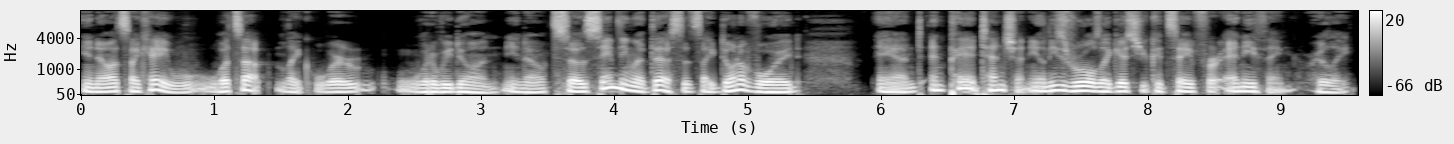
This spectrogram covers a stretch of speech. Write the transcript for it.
You know, it's like, hey, what's up? Like, where what are we doing? You know, so same thing with this. It's like don't avoid and and pay attention. You know, these rules, I guess you could say for anything really.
